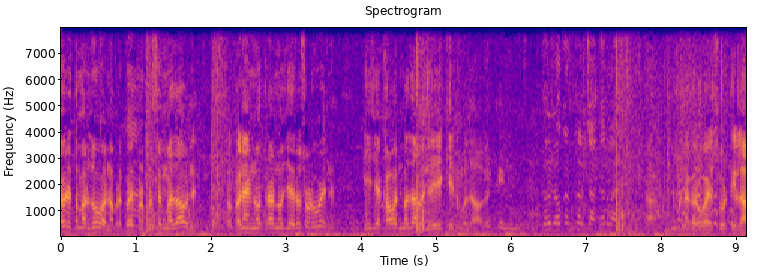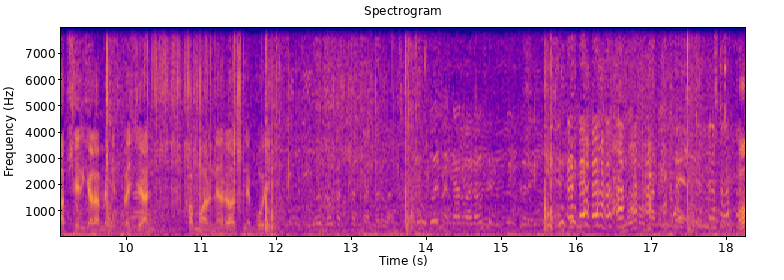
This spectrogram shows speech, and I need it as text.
એવરેજ તમારે જોવાનું આપણે કોઈ પણ પ્રસંગમાં જાઓ ને. તો ગણેશ નોતરાનું જે રસોડું હોય ને એ જે ખાવાની મજા આવે ને એ એકેયની મજા આવે. હા એમાં નગર હોય સુરતી લાપસી ને ગેળા મેથી ભજીયા ને ખમણ ને રસ ને પૂરી. લોકોને ખર્ચા કરવા છે. આવશે તો કરે. લોકો માટે. હો?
